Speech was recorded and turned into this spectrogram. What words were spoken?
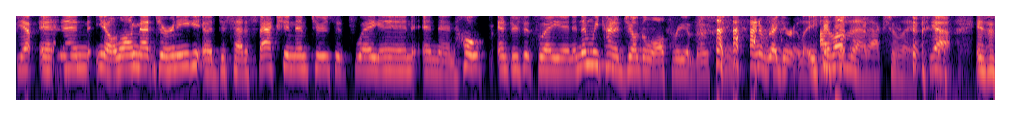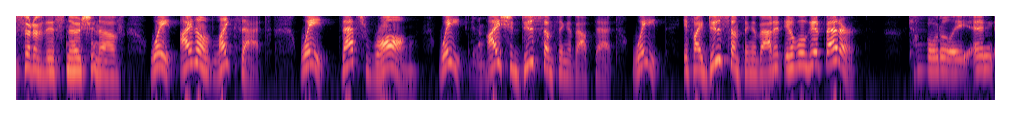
Yep. And then, you know, along that journey, uh, dissatisfaction enters its way in and then hope enters its way in. And then we kind of juggle all three of those things kind of regularly. I love that actually. Yeah. Is a sort of this notion of, wait, I don't like that. Wait, that's wrong. Wait, yeah. I should do something about that. Wait, if I do something about it, it will get better. Totally. And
